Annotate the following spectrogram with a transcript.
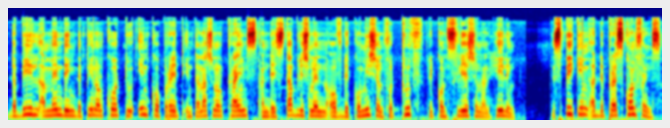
the bill amending the penal code to incorporate international crimes, and the establishment of the Commission for Truth, Reconciliation and Healing. Speaking at the press conference,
